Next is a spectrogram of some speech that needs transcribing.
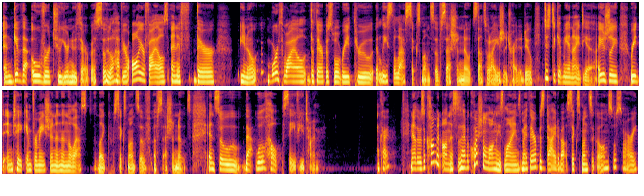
and give that over to your new therapist. So he'll have your all your files and if they're you know, worthwhile, the therapist will read through at least the last six months of session notes. That's what I usually try to do, just to give me an idea. I usually read the intake information and then the last like six months of, of session notes. And so that will help save you time. Okay. Now, there was a comment on this. I have a question along these lines. My therapist died about six months ago. I'm so sorry.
